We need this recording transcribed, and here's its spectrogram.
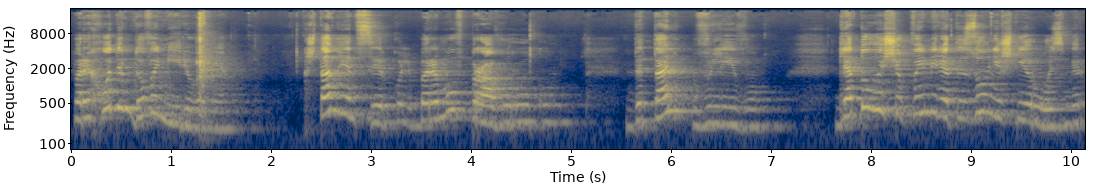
Переходимо до вимірювання. Штангенциркуль беремо в праву руку, деталь в ліву. Для того, щоб виміряти зовнішній розмір,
